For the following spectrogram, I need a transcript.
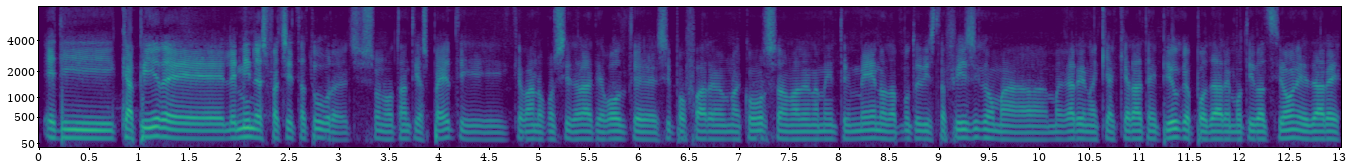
e di capire le mille sfaccettature. Ci sono tanti aspetti che vanno considerati, a volte si può fare una corsa, un allenamento in meno dal punto di vista fisico, ma magari una chiacchierata in più che può dare motivazioni e dare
